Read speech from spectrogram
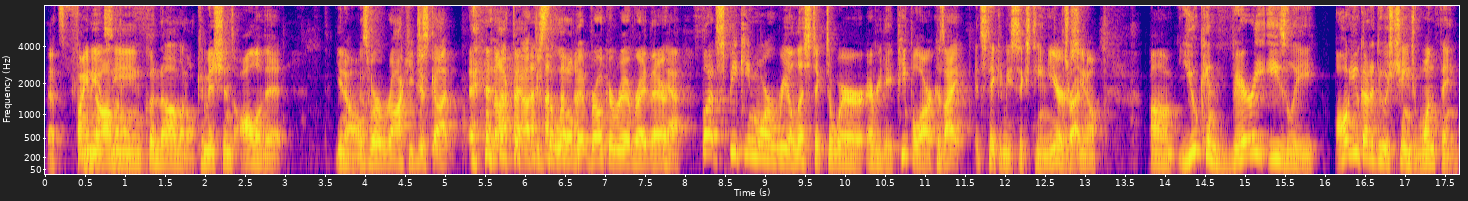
That's Financing, phenomenal. Phenomenal. commissions, all of it. You know, This is where Rocky just got knocked out just a little bit, broke a rib right there. yeah. But speaking more realistic to where everyday people are, because I, it's taken me 16 years, right. you know, um, you can very easily, all you got to do is change one thing.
